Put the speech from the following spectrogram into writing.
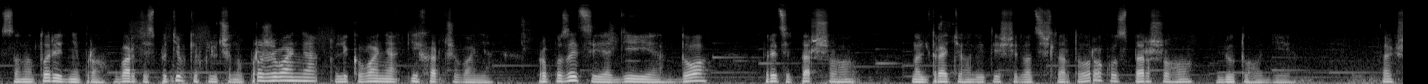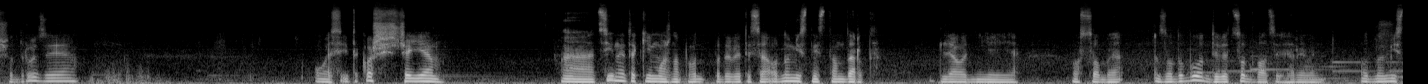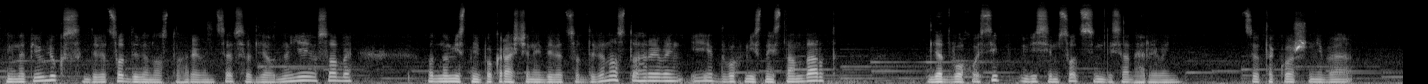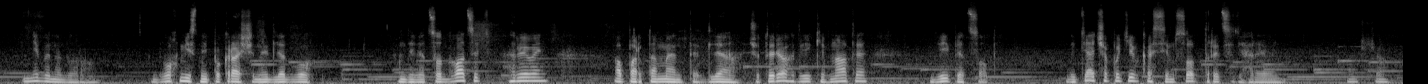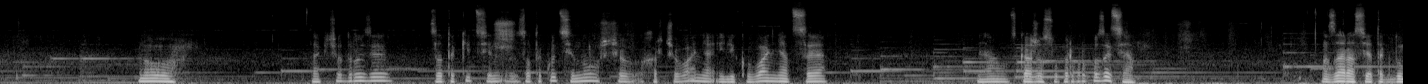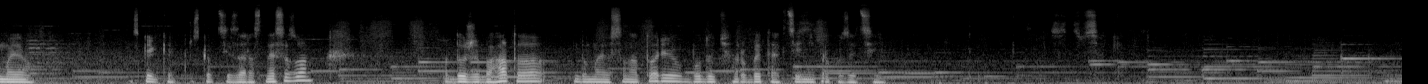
Санаторій Дніпро. Вартість путівки включено проживання, лікування і харчування. Пропозиція діє до 31.03.2024 року з 1 лютого діє. Так що, друзі. Ось, і також ще є е, ціни такі, можна подивитися. Одномісний стандарт для однієї особи за добу 920 гривень. Одномісний напівлюкс 990 гривень. Це все для однієї особи. Одномісний покращений 990 гривень і двохмісний стандарт для двох осіб 870 гривень. Це також ніби, ніби недорого. Двохмісний покращений для двох 920 гривень. Апартаменти для 4 дві кімнати 2500. Дитяча путівка 730 гривень. Так що. Ну. Так що, друзі, за, такі ці... за таку ціну, що харчування і лікування це. Я вам скажу супер пропозиція. Зараз, я так думаю, оскільки Трускавці зараз не сезон, дуже багато, думаю, санаторіїв будуть робити акційні пропозиції.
